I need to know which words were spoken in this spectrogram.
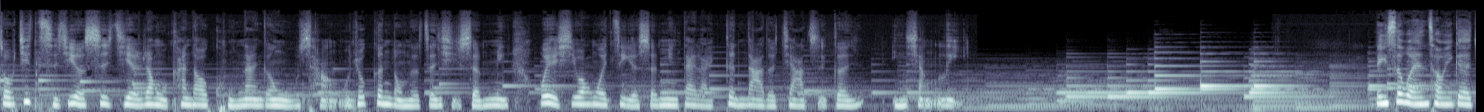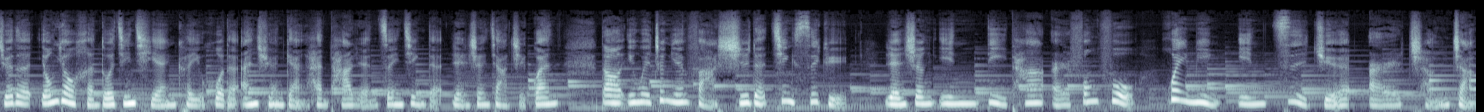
走进慈济的世界，让我看到苦难跟无常，我就更懂得珍惜生命。我也希望为自己的生命带来更大的价值跟影响力。林思文从一个觉得拥有很多金钱可以获得安全感和他人尊敬的人生价值观，到因为证严法师的静思语“人生因利他而丰富，慧命因自觉而成长”。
